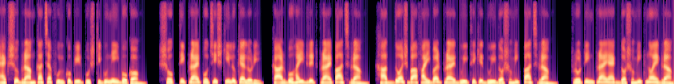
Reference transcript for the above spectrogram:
একশো গ্রাম কাঁচা ফুলকপির পুষ্টিগুণ এই বোকম। শক্তি প্রায় পঁচিশ কিলো ক্যালোরি কার্বোহাইড্রেট প্রায় পাঁচ গ্রাম খাদ্যাঁশ বা ফাইবার প্রায় দুই থেকে দুই দশমিক পাঁচ গ্রাম, প্রোটিন প্রায় এক দশমিক নয় গ্রাম।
